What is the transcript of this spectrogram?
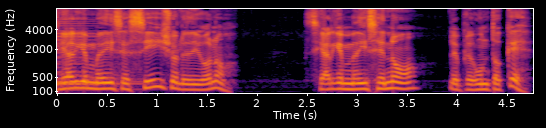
Si alguien me dice sí, yo le digo no. Si alguien me dice no, le pregunto qué.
